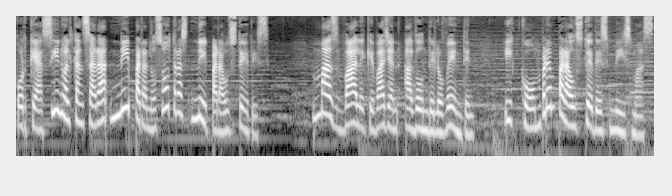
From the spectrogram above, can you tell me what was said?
porque así no alcanzará ni para nosotras ni para ustedes. Más vale que vayan a donde lo venden y compren para ustedes mismas.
